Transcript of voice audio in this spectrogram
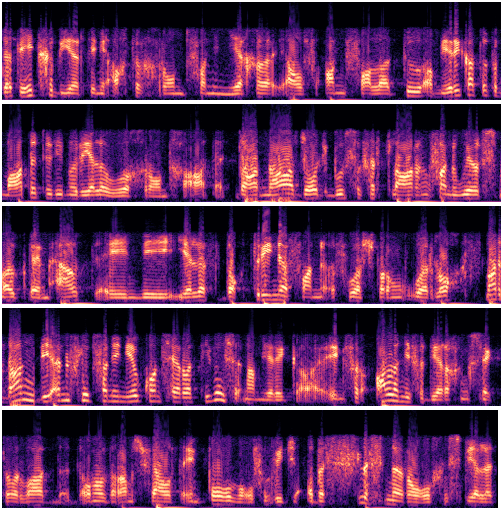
dit het gebeur in die agtergrond van die 9/11 aanvalle toe Amerika tot 'n mate toe die morele hoëgrond gehad het. Daarna George Bush se verklaring van we'll smoke them out en die hele doktrine van 'n voorsprong oorlog, maar dan die invloed van die neokonservatiewes in Amerika en veral in die verdedigingssektor waar Donald Rumsfeld en Paul Wolfowitz 'n beslissende rol gespeel het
